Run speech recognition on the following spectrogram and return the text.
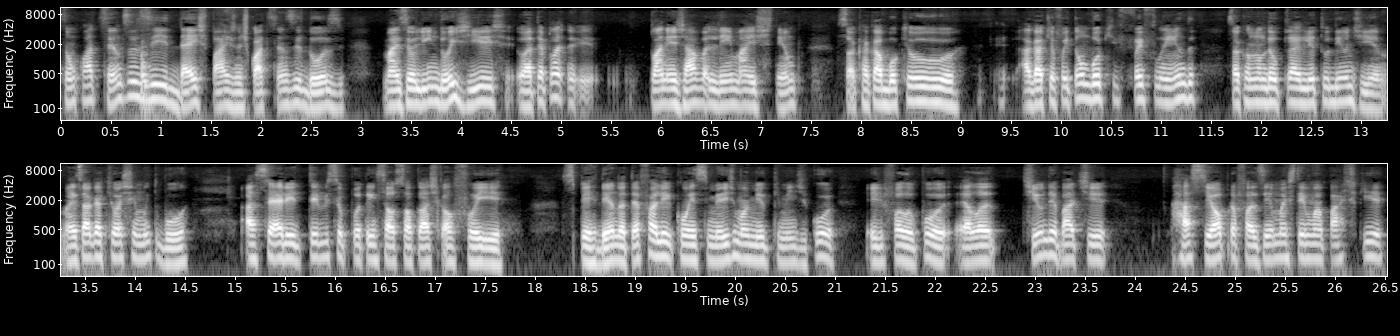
São 410 páginas, 412, mas eu li em dois dias. Eu até planejava ler mais tempo, só que acabou que o a HQ foi tão boa que foi fluindo, só que eu não deu para ler tudo em um dia. Mas a HQ eu achei muito boa. A série teve seu potencial, só que eu acho que ela foi se perdendo. Até falei com esse mesmo amigo que me indicou, ele falou, pô, ela tinha um debate racial para fazer, mas teve uma parte que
